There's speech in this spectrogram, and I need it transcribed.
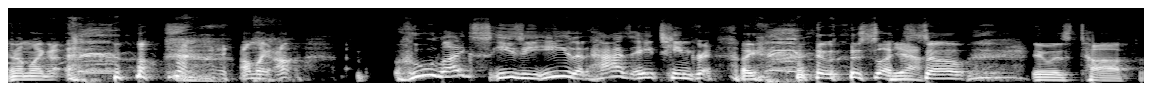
and I'm like, I'm like, uh, who likes Easy E that has 18 grand? Like it was like yeah. so. It was tough.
